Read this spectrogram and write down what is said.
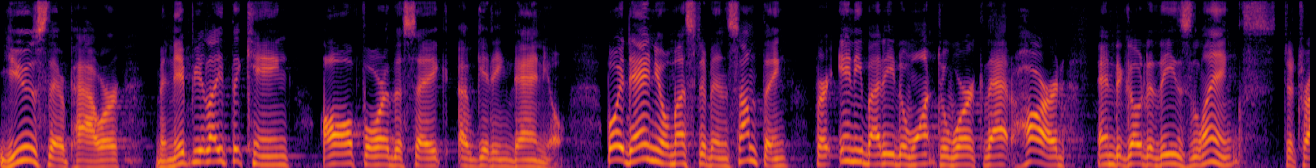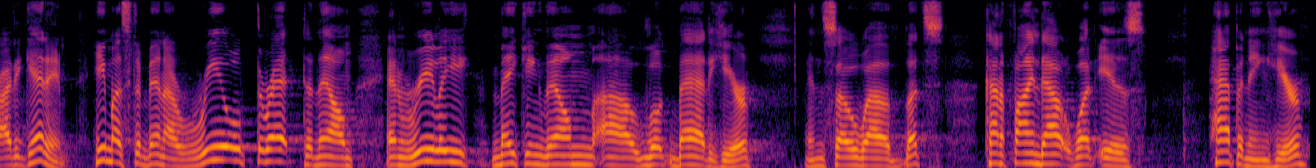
use their power, manipulate the king, all for the sake of getting Daniel. Boy, Daniel must have been something for anybody to want to work that hard and to go to these lengths to try to get him. He must have been a real threat to them and really making them uh, look bad here. And so uh, let's kind of find out what is happening here.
